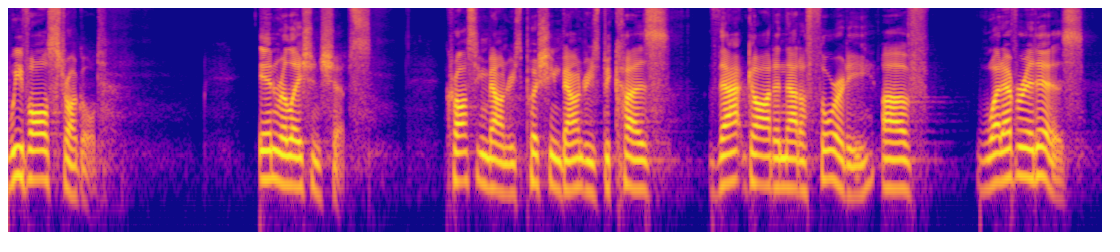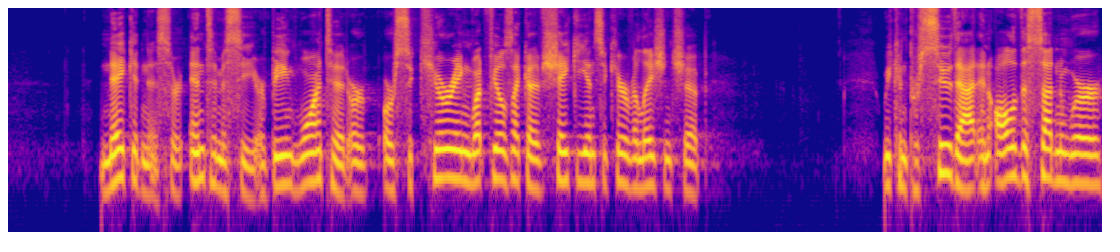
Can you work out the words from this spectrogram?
We've all struggled in relationships crossing boundaries, pushing boundaries, because that God and that authority of whatever it is nakedness or intimacy or being wanted or, or securing what feels like a shaky, insecure relationship we can pursue that, and all of a sudden we're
